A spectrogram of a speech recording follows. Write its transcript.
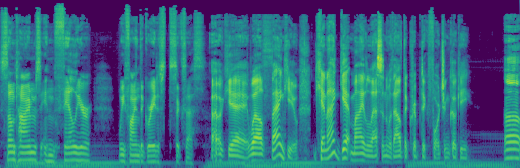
Sometimes in failure, we find the greatest success. Okay, well, thank you. Can I get my lesson without the cryptic fortune cookie? Uh,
